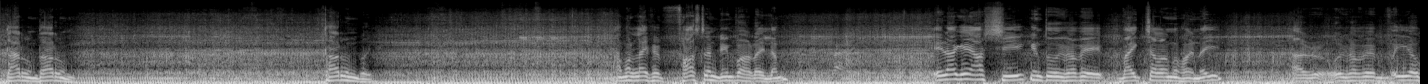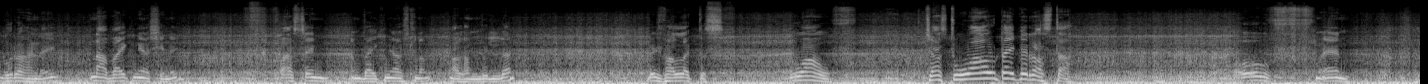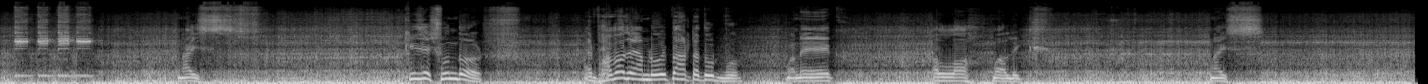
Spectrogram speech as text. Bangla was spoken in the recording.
দারুণ দারুণ দারুণ ভাই আমার লাইফে ফার্স্ট টাইম ডিম পাহাড় আইলাম এর আগে আসছি, কিন্তু ওইভাবে বাইক চালানো হয় নাই, আর ওইভাবে ইয়েও ঘোরা হয় নাই। না, বাইক নিয়ে আসি নাই। ফার্স্ট টাইম আমি বাইক নিয়ে আসলাম, আলহামদুলিল্লাহ। বেশ ভালো লাগতেছে। ওয়াও জাস্ট ওয়াও টাইপের রাস্তা। ও ম্যান নাইস কি যে সুন্দর! আর ভাবা যায়, আমরা ওই পাহাড়টাতে উঠবো। মানে আল্লাহ মালিক। নাইস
